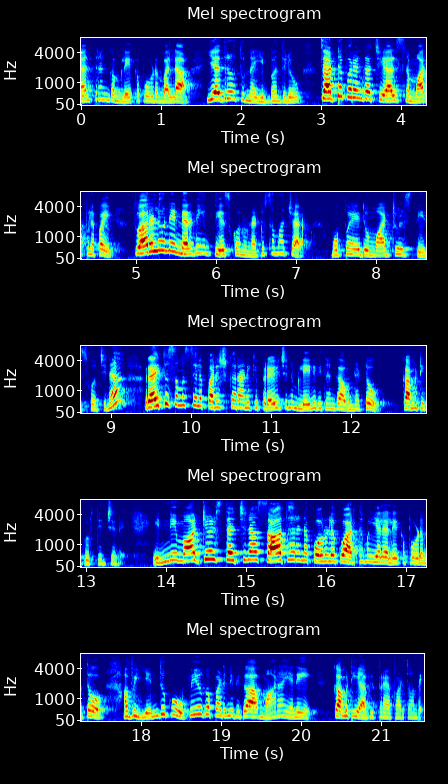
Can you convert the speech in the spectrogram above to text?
యంత్రాంగం లేకపోవడం వల్ల ఎదురవుతున్న ఇబ్బందులు చట్టపరంగా చేయాల్సిన మార్పులపై త్వరలోనే నిర్ణయం తీసుకోనున్నట్టు సమాచారం. ముప్పై ఐదు మాడ్యూల్స్ తీసుకొచ్చినా రైతు సమస్యల పరిష్కారానికి ప్రయోజనం లేని విధంగా ఉన్నట్టు కమిటీ గుర్తించింది. ఇన్ని మాడ్యూల్స్ తెచ్చినా సాధారణ పౌరులకు అర్థమయ్యేలా లేకపోవడంతో అవి ఎందుకు ఉపయోగపడనివిగా మారాయని కమిటీ అభిప్రాయపడుతోంది.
